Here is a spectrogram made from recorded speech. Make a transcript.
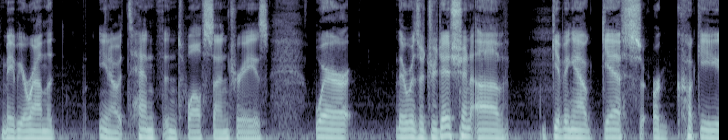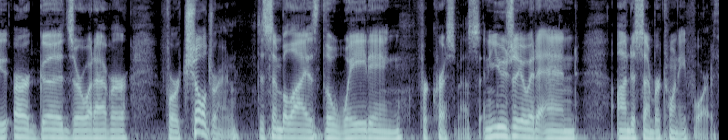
maybe around the you know 10th and 12th centuries, where there was a tradition of giving out gifts or cookie or goods or whatever for children to symbolize the waiting for Christmas, and usually it would end on December 24th.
